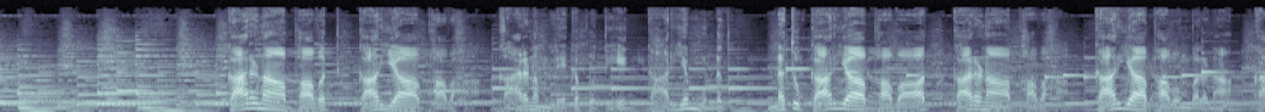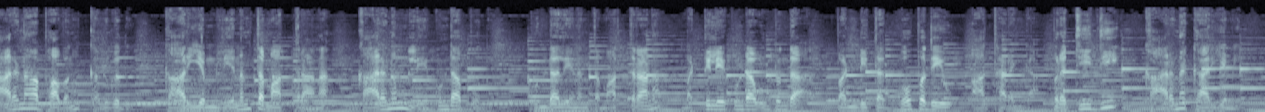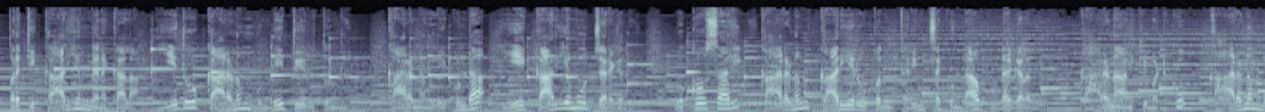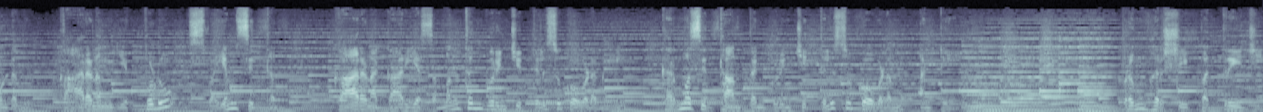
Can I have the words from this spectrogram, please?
కారణాభావత్ కార్యాభావ. కారణం లేకపోతే కార్యం ఉండదు. నతు కార్యాభావాత్ కారణాభావ. కార్యాభావం వలన కారణాభావం కలుగదు. కార్యం లేనంత మాత్రాన కారణం లేకుండా పోదు. కుండ లేనంత మాత్రాన మట్టి లేకుండా ఉంటుందా? పండిత గోపదేవ్ ఆధారంగా. ప్రతిదీ కారణ కార్యమే ప్రతి కార్యం వెనకాల ఏదో కారణం ఉండే తీరుతుంది. కారణం లేకుండా ఏ కార్యమూ జరగదు. ఒక్కోసారి కారణం కార్యరూపం ధరించకుండా ఉండగలదు. కారణానికి మటుకు కారణం ఉండదు. కారణం ఎప్పుడూ స్వయం సిద్ధం. కారణ కార్య సంబంధం గురించి తెలుసుకోవడమే కర్మ సిద్ధాంతం గురించి తెలుసుకోవడం అంటే. బ్రహ్మర్షి పత్రిజీ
